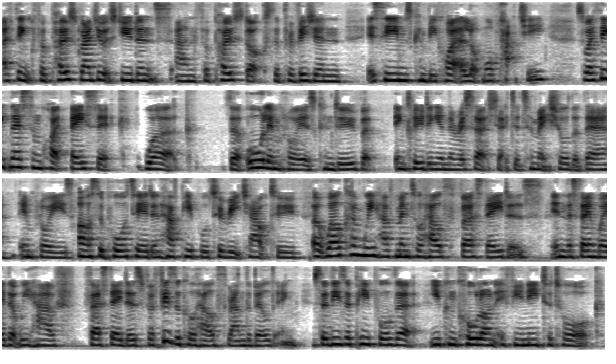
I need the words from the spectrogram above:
I think for postgraduate students and for postdocs, the provision, it seems, can be quite a lot more patchy. So I think there's some quite basic work that all employers can do, but including in the research sector, to make sure that their employees are supported and have people to reach out to. At Wellcome, we have mental health first aiders in the same way that we have first aiders for physical health around the building. So these are people that you can call on if you need to talk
